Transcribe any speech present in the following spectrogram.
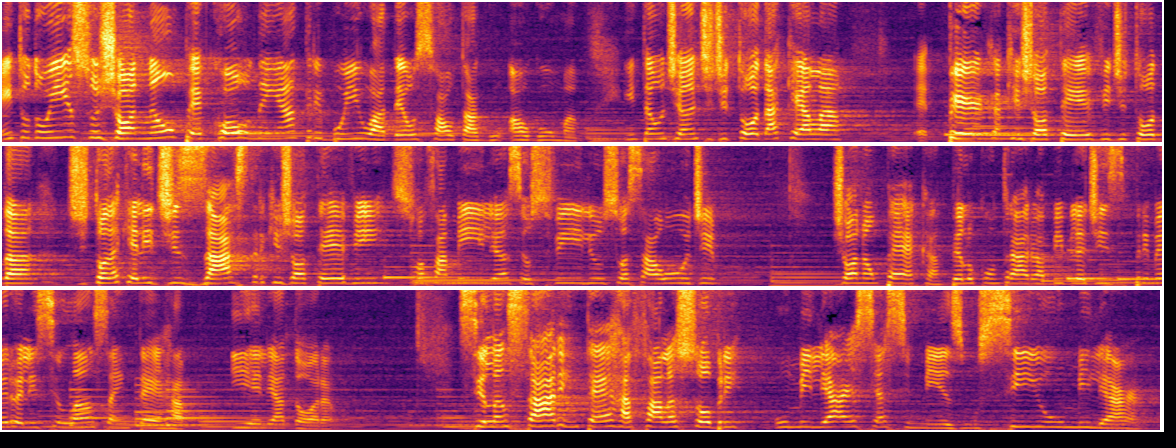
Em tudo isso, Jó não pecou nem atribuiu a Deus falta alguma. Então, diante de toda aquela é, perca que Jó teve, de, toda, de todo aquele desastre que Jó teve, sua família, seus filhos, sua saúde, Jó não peca. Pelo contrário, a Bíblia diz: primeiro ele se lança em terra e ele adora. Se lançar em terra fala sobre humilhar-se a si mesmo, se humilhar.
